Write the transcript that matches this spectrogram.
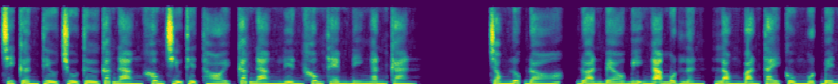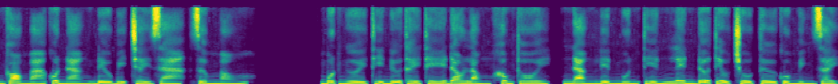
Chỉ cần tiểu chủ tử các nàng không chịu thiệt thòi, các nàng liền không thèm đi ngăn cản. Trong lúc đó, đoàn béo bị ngã một lần, lòng bàn tay cùng một bên gò má của nàng đều bị chảy ra, dớm máu. Một người thị nữ thấy thế đau lòng không thôi, nàng liền muốn tiến lên đỡ tiểu chủ tử của mình dậy.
